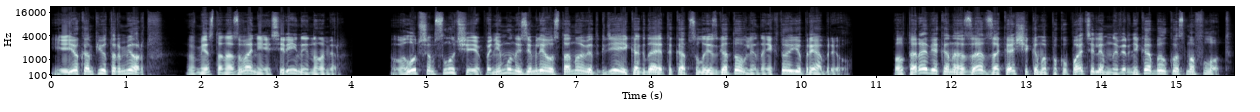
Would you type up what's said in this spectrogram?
Ее компьютер мертв. Вместо названия серийный номер. В лучшем случае по нему на Земле установят, где и когда эта капсула изготовлена и кто ее приобрел. Полтора века назад заказчиком и покупателем наверняка был космофлот.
